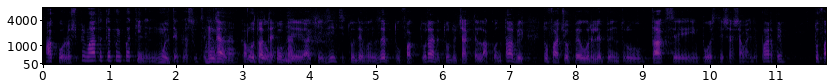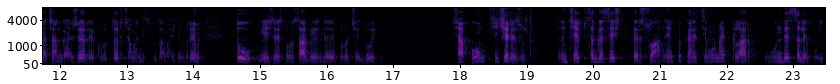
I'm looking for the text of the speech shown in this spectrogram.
acolo și prima dată te pui pe tine în multe căsuțe. Da, da, cam tu toate. te ocupi da. de achiziții, tu de vânzări, tu facturare, tu duci actele la contabil, tu faci OP-urile pentru taxe, impozite și așa mai departe, tu faci angajări, recrutări, ce am mai discutat mai devreme, tu ești responsabil de proceduri și acum... Și ce rezultă? Începi să găsești persoane pe care ți-e mult mai clar unde să le pui,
